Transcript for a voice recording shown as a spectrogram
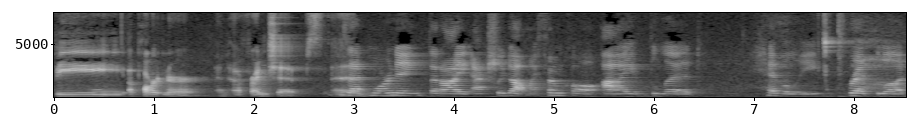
be a partner and have friendships. And that morning that I actually got my phone call, I bled heavily, red blood,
